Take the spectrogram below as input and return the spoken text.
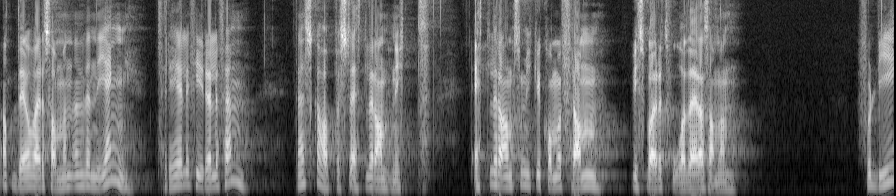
at det å være sammen en vennegjeng, tre eller fire eller fem, der skapes det et eller annet nytt. Et eller annet som ikke kommer fram hvis bare to av dere er sammen. Fordi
